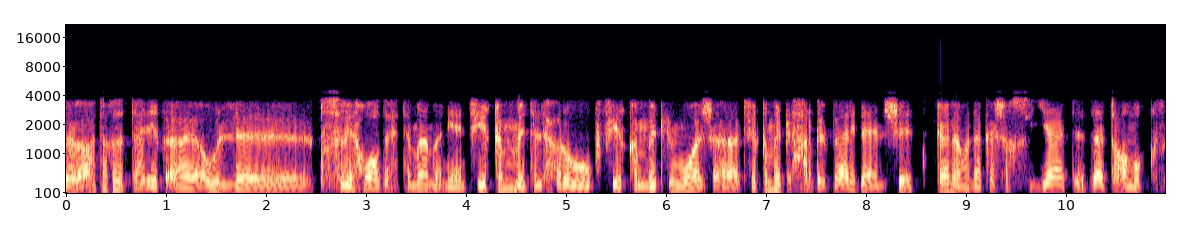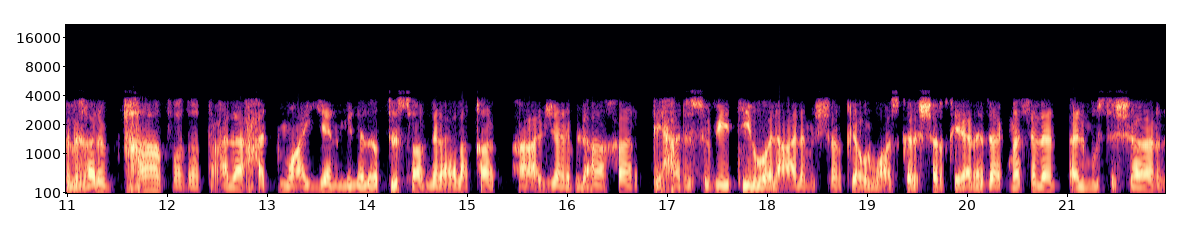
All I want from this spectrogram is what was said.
أعتقد التعليق أو التصريح واضح تماما. يعني في قمة الحروب في قمة المواجهات في قمة الحرب الباردة إن شئت كان هناك شخصيات ذات عمق في الغرب حافظت على حد معين من الاتصال من العلاقات. مع الجانب الآخر الاتحاد السوفيتي والعالم الشرقي أو المعسكر الشرقي آنذاك مثلا المستشار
